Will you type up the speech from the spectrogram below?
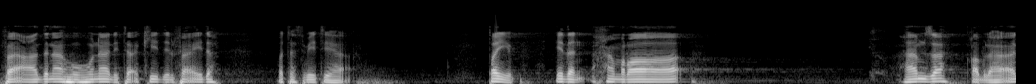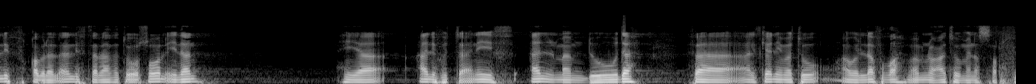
فأعدناه هنا لتأكيد الفائدة وتثبيتها. طيب إذا حمراء. همزة قبلها ألف قبل الألف ثلاثة أصول. إذا هي ألف التأنيث الممدودة فالكلمة أو اللفظة ممنوعة من الصرف.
